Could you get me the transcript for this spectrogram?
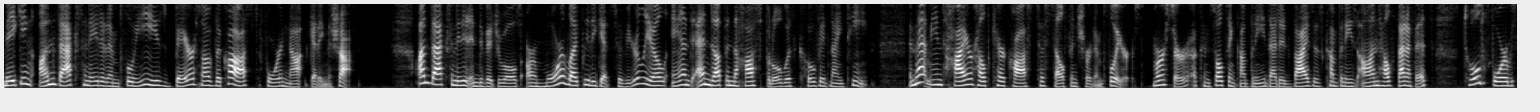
making unvaccinated employees bear some of the cost for not getting the shot. Unvaccinated individuals are more likely to get severely ill and end up in the hospital with COVID 19 and that means higher healthcare costs to self insured employers. Mercer, a consulting company that advises companies on health benefits, told Forbes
